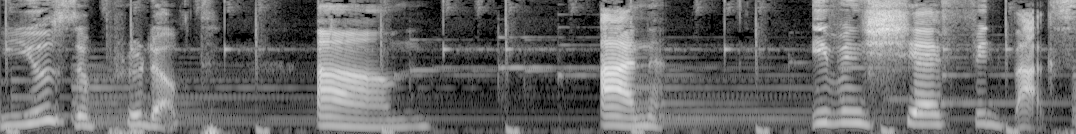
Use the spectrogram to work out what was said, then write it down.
use the product um, and even share feedbacks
